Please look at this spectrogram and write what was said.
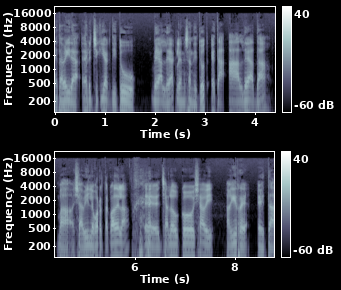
eta begira, herri txikiak ditu B aldeak, lehen esan ditut, eta A aldea da, ba, Xabi legorretakoa dela, e, txaloko Xabi, agirre, eta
